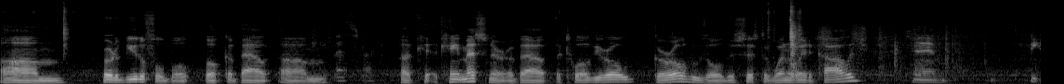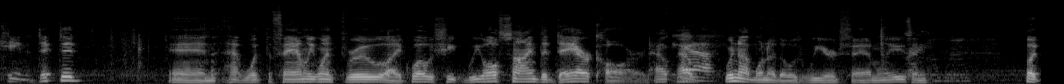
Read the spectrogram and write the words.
Um, Wrote a beautiful bo- book about um, Messner. Uh, Kate Messner about a 12-year-old girl whose older sister went away to college and became addicted, and how, what the family went through. Like, well, she we all signed the Dare card. How, how Yeah. we're not one of those weird families, and but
